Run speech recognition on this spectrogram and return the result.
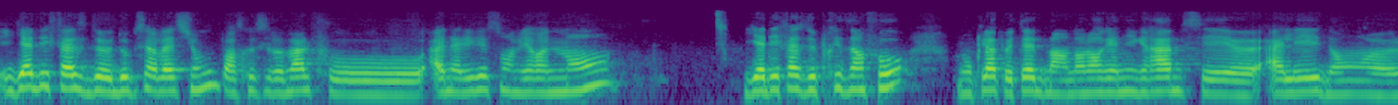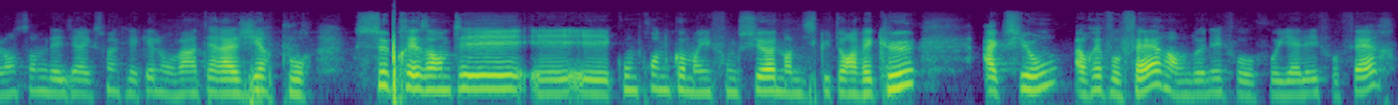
il y a des phases d'observation parce que c'est normal, il faut analyser son environnement. Il y a des phases de prise d'infos. Donc là, peut-être ben, dans l'organigramme, c'est aller dans l'ensemble des directions avec lesquelles on va interagir pour se présenter et, et, comprendre comment ils fonctionnent en discutant avec eux. Action, après, il faut faire. À un moment donné, il faut, faut, y aller, il faut faire.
